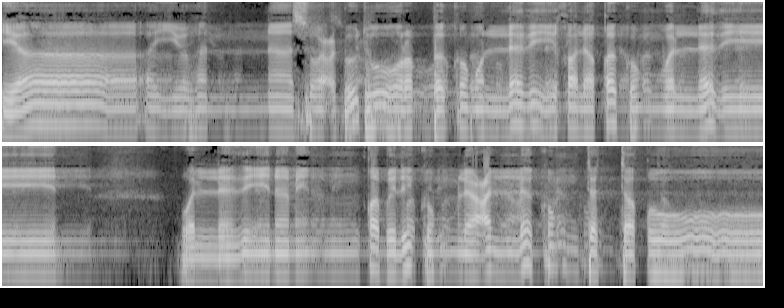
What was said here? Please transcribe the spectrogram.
يا أيها الناس اعبدوا ربكم الذي خلقكم والذين والذين من قبلكم لعلكم تتقون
